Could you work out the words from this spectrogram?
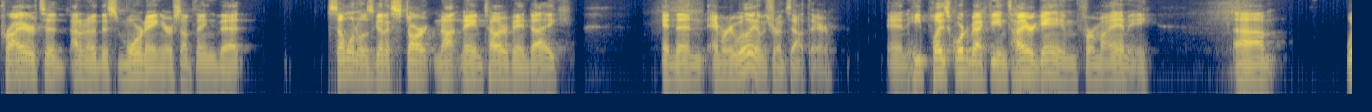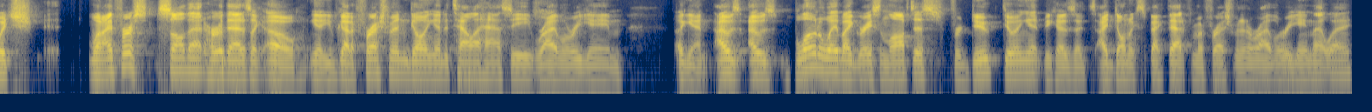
prior to I don't know this morning or something that someone was going to start not named Tyler Van Dyke, and then Emory Williams runs out there, and he plays quarterback the entire game for Miami. Um, which when I first saw that, heard that, it's like, oh, you know, you've got a freshman going into Tallahassee rivalry game. Again, I was I was blown away by Grayson Loftis for Duke doing it because I don't expect that from a freshman in a rivalry game that way.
